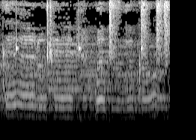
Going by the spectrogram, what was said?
करोगे मैं तुमको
